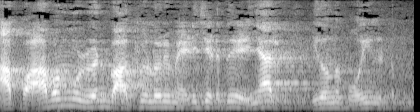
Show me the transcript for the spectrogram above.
ആ പാപം മുഴുവൻ ബാക്കിയുള്ളവർ മേടിച്ചെടുത്തു കഴിഞ്ഞാൽ ഇതൊന്ന് പോയി കിട്ടും.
